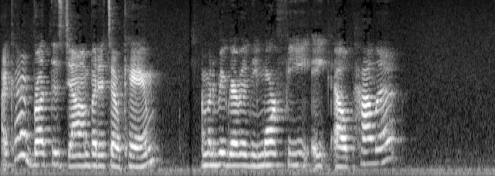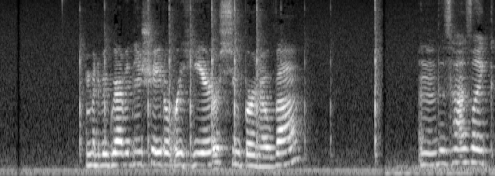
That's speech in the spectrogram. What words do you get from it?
I kind of brought this down, but it's okay. I'm to be grabbing the Morphe 8L palette. I'm to be grabbing this shade over here, Supernova. And then this has like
